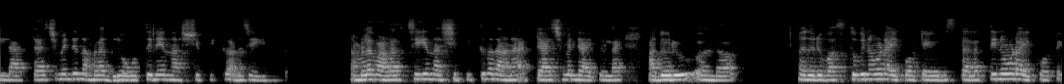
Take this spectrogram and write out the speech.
ഇല്ല. അറ്റാച്ച്മെന്റ് നമ്മളെ ഗ്രോത്തിനെ നശിപ്പിക്കുകയാണ് ചെയ്യുന്നത്. നമ്മളെ വളർച്ചയെ നശിപ്പിക്കുന്നതാണ് അറ്റാച്ച്മെന്റ് ആയിട്ടുള്ള അതൊരു എന്താ അതൊരു വസ്തുവിനോടായിക്കോട്ടെ ഒരു സ്ഥലത്തിനോടായിക്കോട്ടെ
